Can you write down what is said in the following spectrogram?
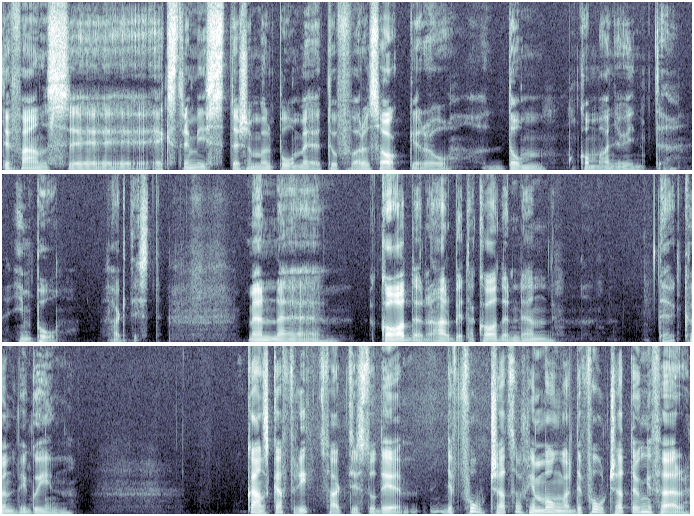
Det fanns eh, extremister som höll på med tuffare saker och de kom man ju inte in på faktiskt. Men eh, kadern, arbetarkadern, den, där kunde vi gå in ganska fritt faktiskt. Och det, det, fortsatte, många, det fortsatte ungefär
